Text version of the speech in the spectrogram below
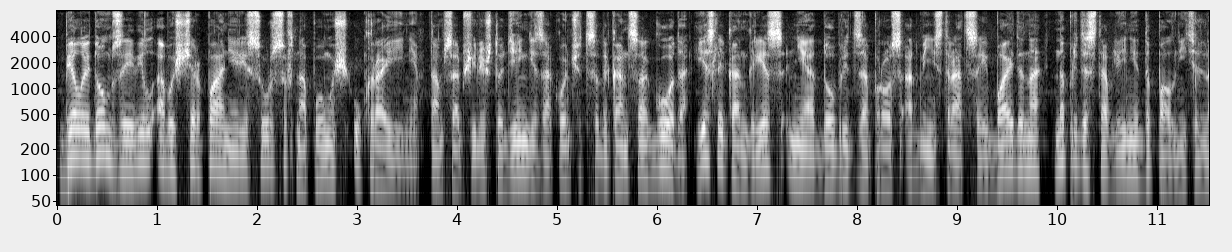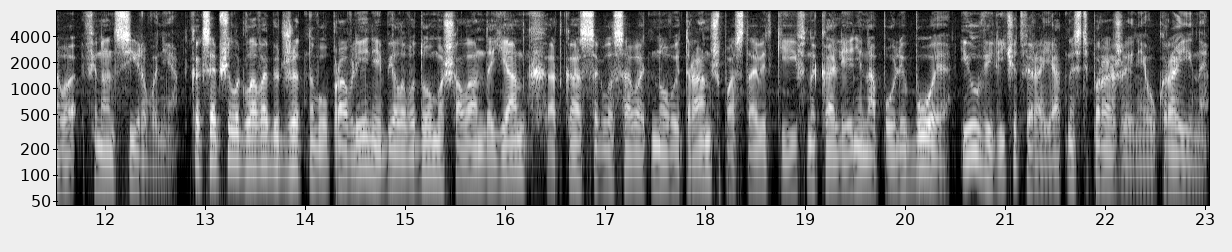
Белый дом заявил об исчерпании ресурсов на помощь Украине. Там сообщили, что деньги закончатся до конца года, если Конгресс не одобрит запрос администрации Байдена на предоставление дополнительного финансирования. Как сообщила глава бюджетного управления Белого дома Шаланда Янг, отказ согласовать новый транш поставит Киев на колени на поле боя и увеличит вероятность поражения Украины.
